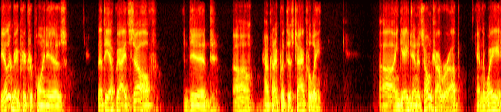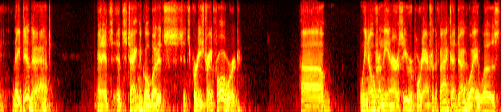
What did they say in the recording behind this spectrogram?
the other big picture point is that the FBI itself did, uh, how can I put this tactfully, uh, engage in its own cover up. And the way they did that, and it's it's technical, but it's it's pretty straightforward. Uh, we know from the NRC report after the fact that Dugway was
